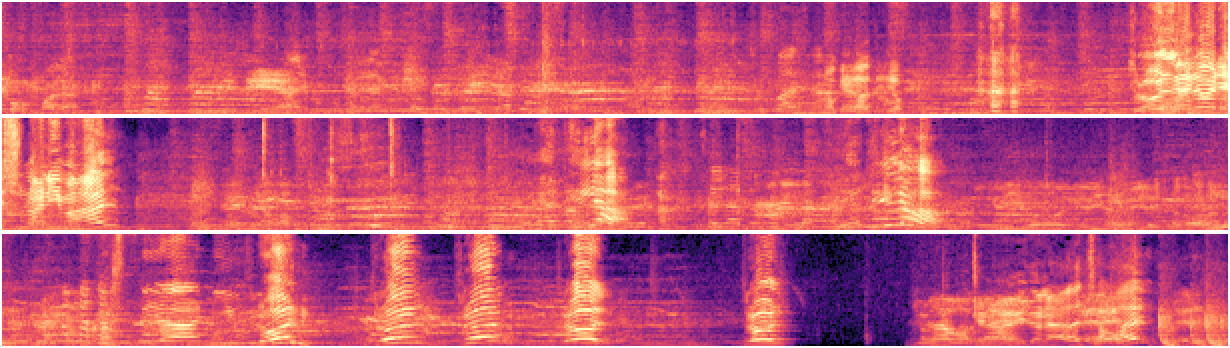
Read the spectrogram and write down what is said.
Sí, ¿eh? No queda, tío. ¡Troll, no eres un animal! ¡Tila! ¡Tila! Hostia, ni un. ¡Troll! ¡Troll! ¡Troll! ¡Troll! ¡Troll! Que no ha ¿eh? habido nada, chaval.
